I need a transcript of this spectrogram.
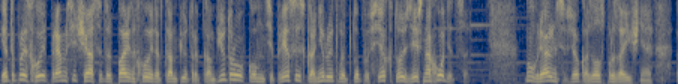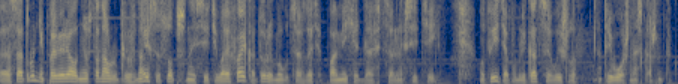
Это происходит прямо сейчас. Этот парень ходит от компьютера к компьютеру в комнате прессы и сканирует лэптопы всех, кто здесь находится. Ну, в реальности все оказалось прозаичнее. Э, сотрудник проверял, не устанавливают ли журналисты собственные сети Wi-Fi, которые могут создать помехи для официальных сетей. Вот видите, а публикация вышла тревожная, скажем так.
